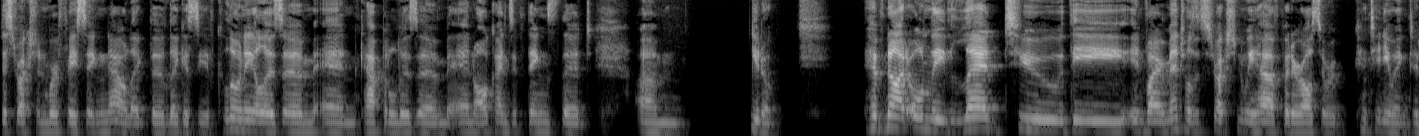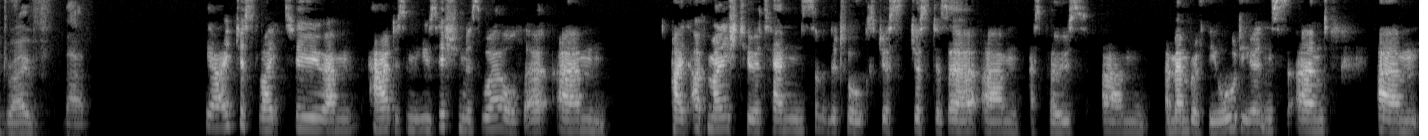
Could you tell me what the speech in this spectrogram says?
destruction we're facing now, like the legacy of colonialism and capitalism and all kinds of things that, um, you know, have not only led to the environmental destruction we have, but are also continuing to drive that. Yeah, I'd just like to um, add as a musician as well that um, I, have managed to attend some of the talks just just as a, um, I suppose, um, a member of the audience, and um,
